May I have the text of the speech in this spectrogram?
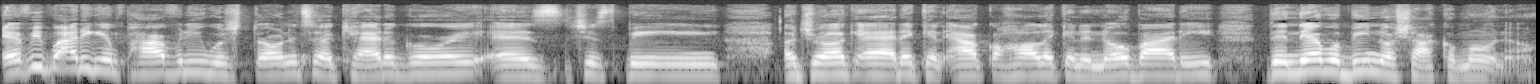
everybody in poverty was thrown into a category as just being a drug addict, an alcoholic, and a nobody, then there would be no Shakimono.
